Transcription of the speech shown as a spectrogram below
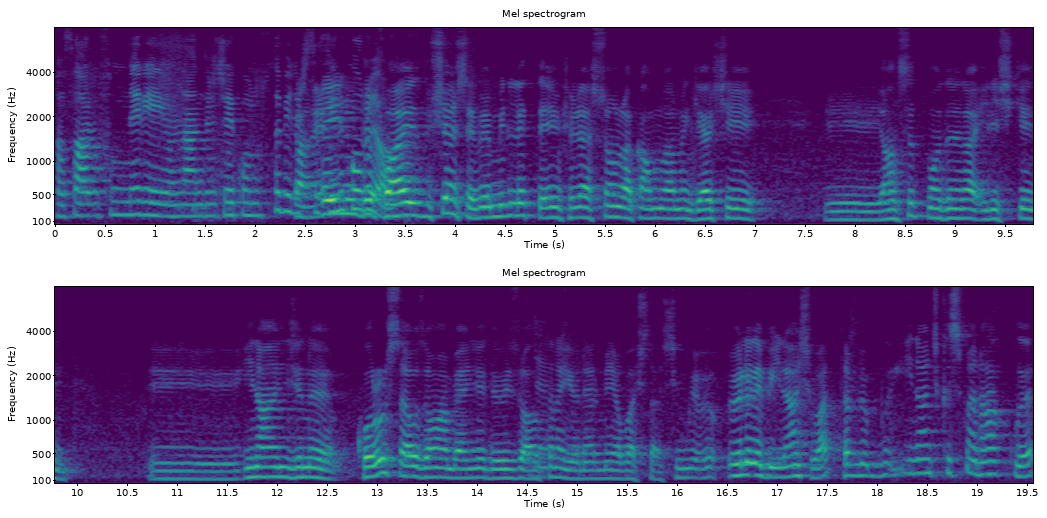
tasarrufunu nereye yönlendireceği konusunda Yani belirsizliğini Eylül'de koruyor. faiz düşerse ve millet de enflasyon rakamlarının gerçeği e, yansıtmadığına ilişkin e, inancını korursa o zaman bence döviz altına yönelmeye başlar. Şimdi öyle de bir inanç var. Tabii bu inanç kısmen haklı.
